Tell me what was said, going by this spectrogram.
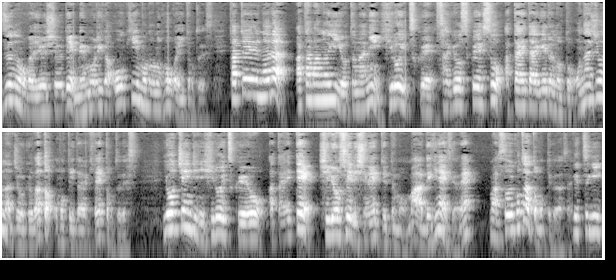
頭脳が優秀でメモリが大きいものの方がいいってことです。例えるなら頭のいい大人に広い机作業スペースを与えてあげるのと同じような状況だと思っていただきたいってことです。幼稚園児に広い机を与えて資料整理してねって言ってもまあできないですよね。まあそういうことだと思ってください。で次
